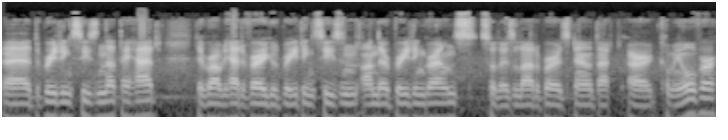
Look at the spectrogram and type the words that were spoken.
uh, the breeding season that they had. They probably had a very good breeding season on their breeding grounds, so there's a lot of birds now that are coming over.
